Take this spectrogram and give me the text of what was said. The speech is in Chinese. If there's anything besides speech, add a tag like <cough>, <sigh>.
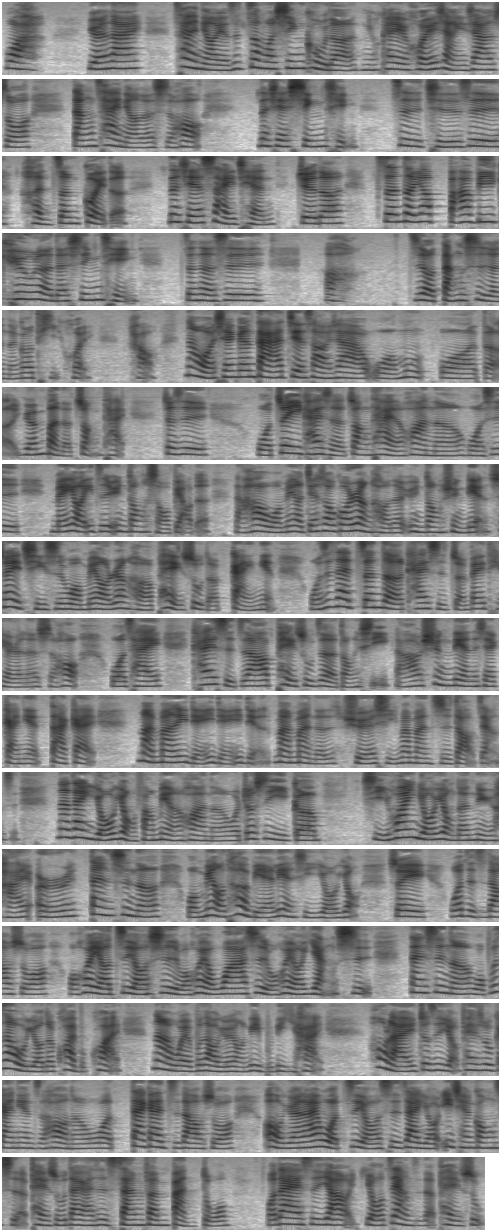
哇，原来菜鸟也是这么辛苦的。你可以回想一下，说当菜鸟的时候，那些心情是其实是很珍贵的。那些赛前觉得真的要 barbecue 了的心情。真的是啊，只有当事人能够体会。好，那我先跟大家介绍一下我目我的原本的状态，就是我最一开始的状态的话呢，我是没有一只运动手表的，然后我没有接受过任何的运动训练，所以其实我没有任何配速的概念。我是在真的开始准备铁人的时候，我才开始知道配速这个东西，然后训练那些概念大概。慢慢一点一点一点，慢慢的学习，慢慢知道这样子。那在游泳方面的话呢，我就是一个喜欢游泳的女孩儿，但是呢，我没有特别练习游泳，所以我只知道说我会有自由式，我会有蛙式，我会有仰式，但是呢，我不知道我游得快不快，那我也不知道游泳厉不厉害。后来就是有配速概念之后呢，我大概知道说，哦，原来我自由是在游一千公尺的配速大概是三分半多，我大概是要游这样子的配速。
